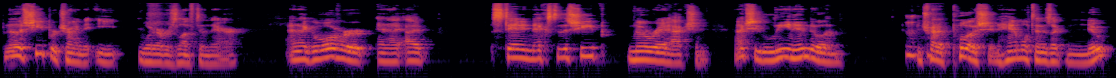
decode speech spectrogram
But now the sheep are trying to eat whatever's left in there, and I go over and I, I standing next to the sheep, no reaction. Actually lean into him and try to mm-hmm. push, and Hamilton is like, "Nope,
